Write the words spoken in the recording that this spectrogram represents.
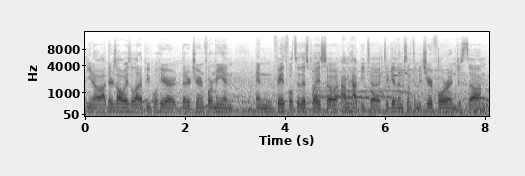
you know there's always a lot of people here that are cheering for me and and faithful to this place so I'm happy to, to give them something to cheer for and just um,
